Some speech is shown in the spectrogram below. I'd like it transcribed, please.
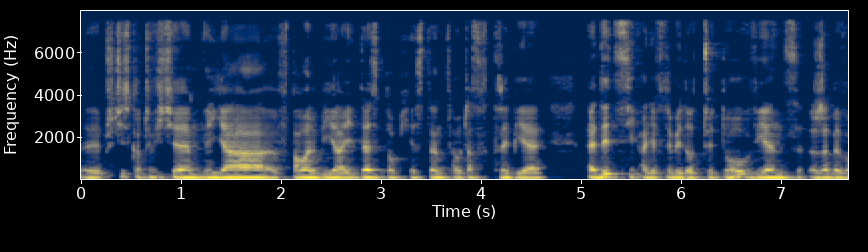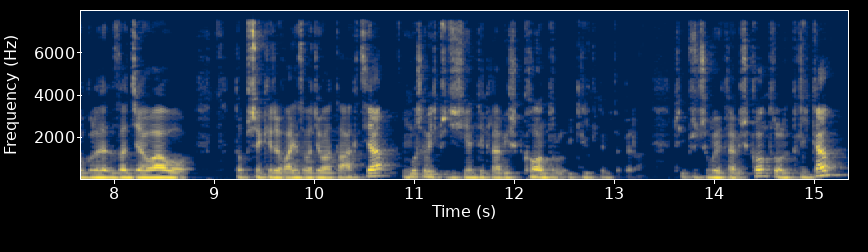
y, przycisk. Oczywiście ja w Power BI Desktop jestem cały czas w trybie edycji, a nie w trybie do odczytu, więc żeby w ogóle zadziałało to przekierowanie, zadziałała ta akcja, muszę mieć przyciśnięty klawisz Ctrl i kliknąć dopiero. Czyli przytrzymuję klawisz Ctrl, klikam,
